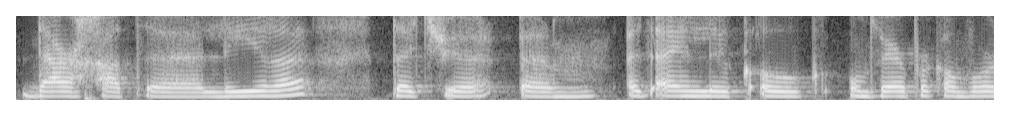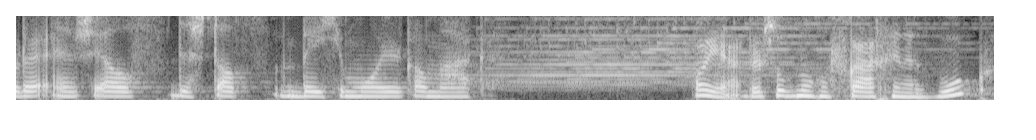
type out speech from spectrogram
daar gaat uh, leren, dat je um, uiteindelijk ook ontwerper kan worden en zelf de stad een beetje mooier kan maken. Oh ja, er stond nog een vraag in het boek.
